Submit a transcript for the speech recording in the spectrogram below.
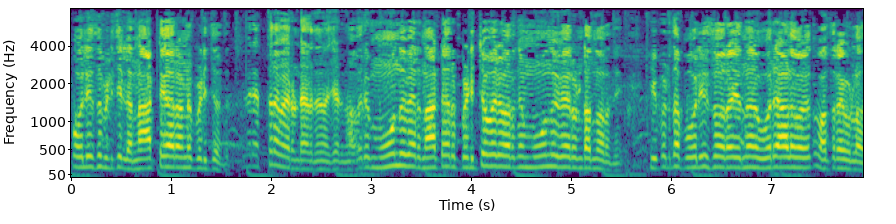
പോലീസ് പിടിച്ചില്ല. നാട്ടുകാരാണ് പിടിച്ചത്. ഇവർ എത്ര പേരുണ്ടായിരുന്നു അവർ മൂന്ന് പേര്. നാട്ടുകാർ പിടിച്ചവര് പറഞ്ഞു മൂന്ന് പേരുണ്ടെന്ന് പറഞ്ഞു. ഇവിടുത്തെ പോലീസ് പറയുന്ന ഒരാൾ മാത്രമേ ഉള്ളൂ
